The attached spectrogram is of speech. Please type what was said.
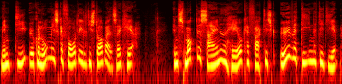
Men de økonomiske fordele de stopper altså ikke her. En smukt designet have kan faktisk øge værdien af dit hjem.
